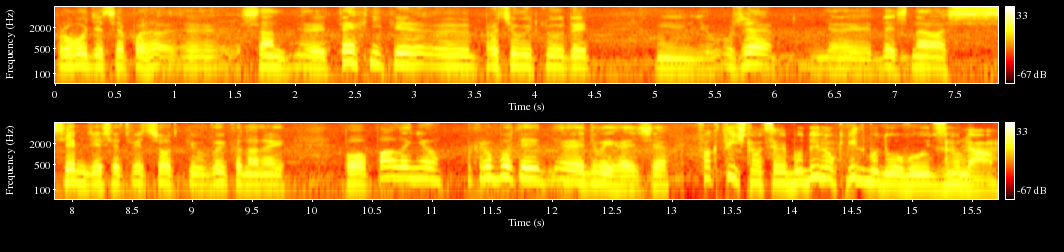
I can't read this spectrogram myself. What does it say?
проводяться по сантехніки, працюють люди. Уже десь на 70% виконаний по опаленню. Роботи е, двигаються. Фактично цей будинок відбудовують з нуля.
